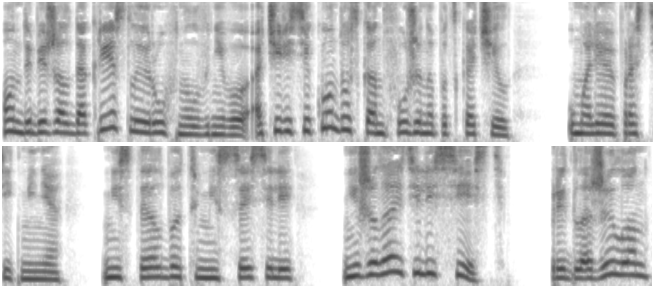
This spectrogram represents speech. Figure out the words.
Он добежал до кресла и рухнул в него, а через секунду сконфуженно подскочил. «Умоляю простить меня, мисс Телбот, мисс Сесили, не желаете ли сесть?» Предложил он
